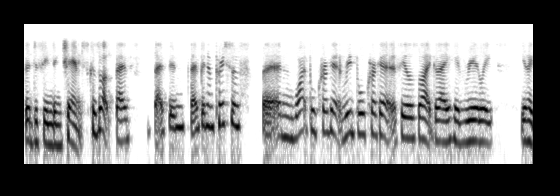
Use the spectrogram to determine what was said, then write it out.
the defending champs. Because look, they've they've been they've been impressive in white ball cricket, and red ball cricket. It feels like they have really, you know,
